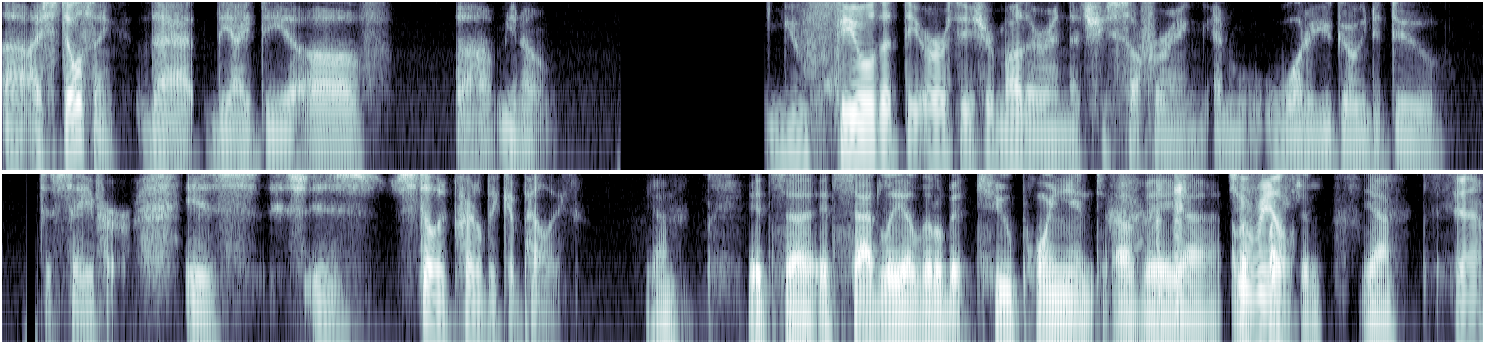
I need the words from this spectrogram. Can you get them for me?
uh, I still think that the idea of, um, you know, you feel that the earth is your mother and that she's suffering, and what are you going to do to save her is is, is still incredibly compelling. Yeah. It's uh, it's sadly a little bit too poignant of a, uh, of Too a real. question. Yeah. Yeah.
